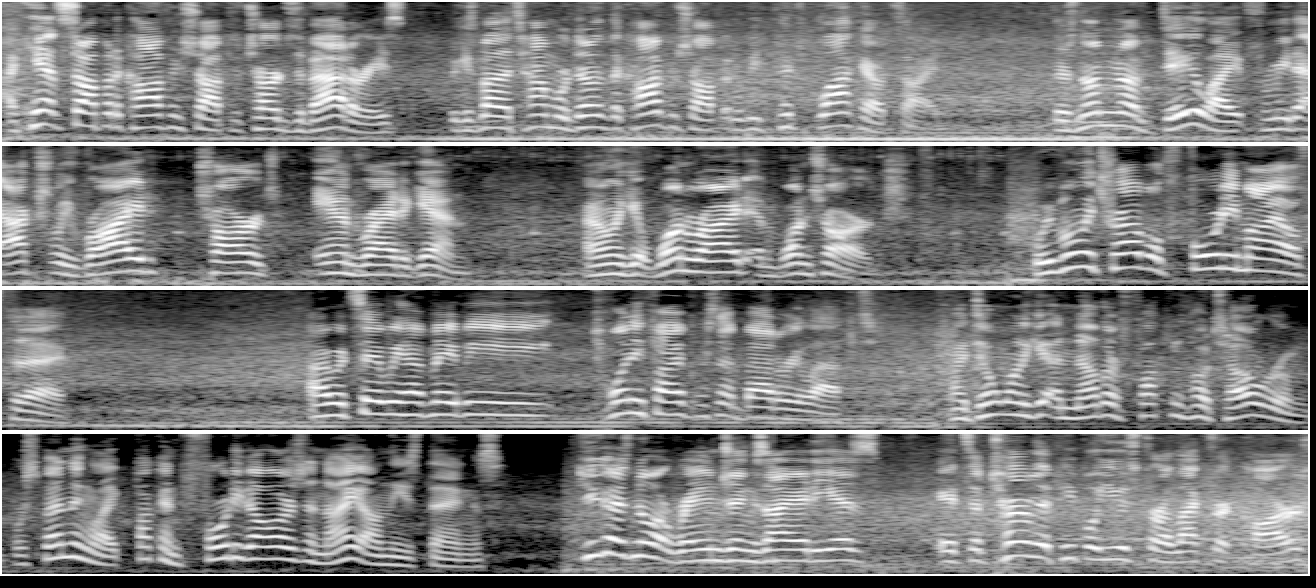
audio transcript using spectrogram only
I can't stop at a coffee shop to charge the batteries because by the time we're done at the coffee shop, it'll be pitch black outside. There's not enough daylight for me to actually ride, charge, and ride again. I only get one ride and one charge. We've only traveled 40 miles today. I would say we have maybe 25% battery left. I don't want to get another fucking hotel room. We're spending like fucking $40 a night on these things. Do you guys know what range anxiety is? It's a term that people use for electric cars.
